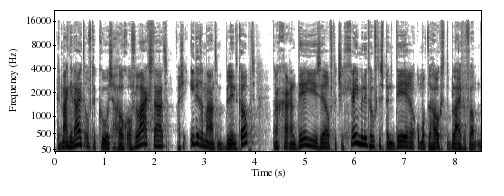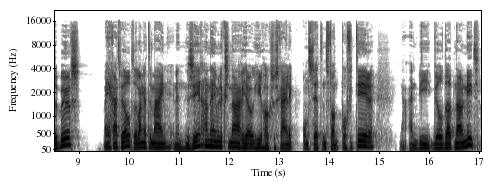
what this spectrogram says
Het maakt niet uit of de koers hoog of laag staat. Als je iedere maand blind koopt, dan garandeer je jezelf dat je geen minuut hoeft te spenderen om op de hoogte te blijven van de beurs. Maar je gaat wel op de lange termijn in een zeer aannemelijk scenario hier hoogstwaarschijnlijk ontzettend van profiteren. Nou, en wie wil dat nou niet?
